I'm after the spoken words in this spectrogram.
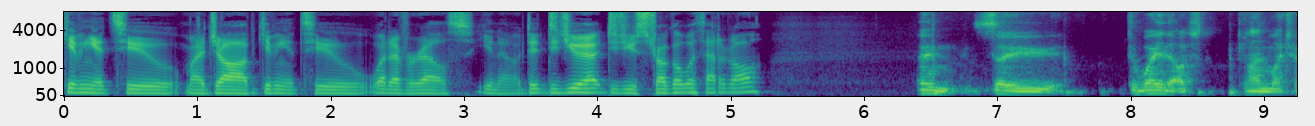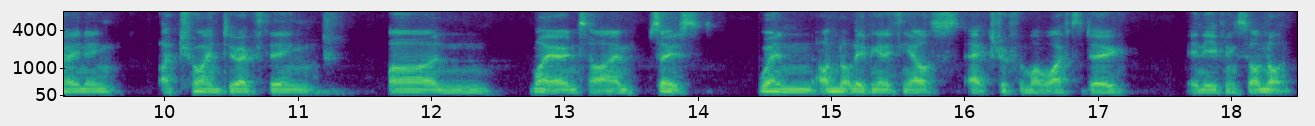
giving it to my job, giving it to whatever else, you know, did, did you, did you struggle with that at all? Um, so the way that I've planned my training, I try and do everything on my own time. So it's when I'm not leaving anything else extra for my wife to do in the evening. So I'm not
